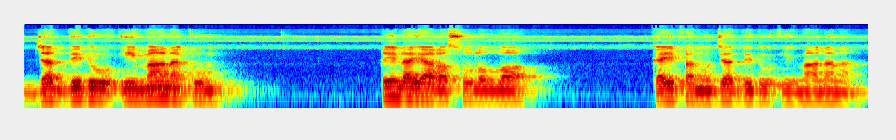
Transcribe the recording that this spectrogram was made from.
جددوا إيمانكم قيل يا رسول الله كيف نجدد إيماننا؟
